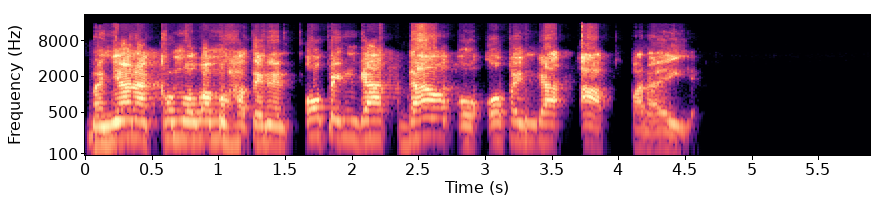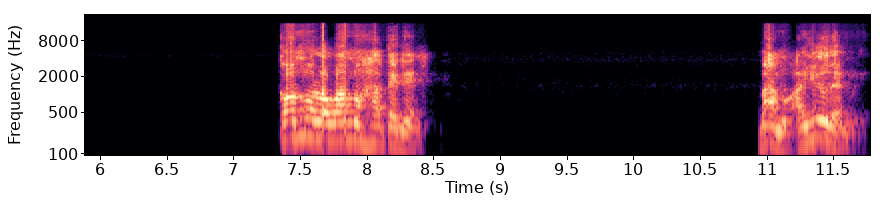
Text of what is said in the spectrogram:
mañana, ¿cómo vamos a tener Open Gap Down o Open Gap Up para ella? ¿Cómo lo vamos a tener? Vamos, ayúdenme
